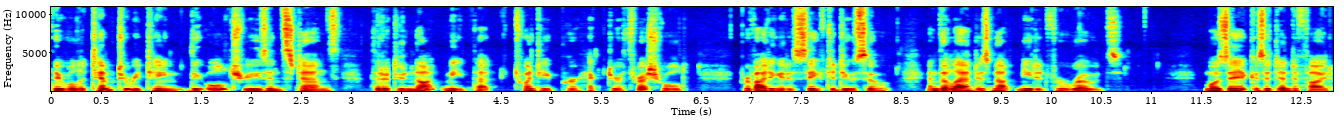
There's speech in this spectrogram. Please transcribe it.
They will attempt to retain the old trees and stands that do not meet that 20 per hectare threshold, providing it is safe to do so and the land is not needed for roads. Mosaic has identified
